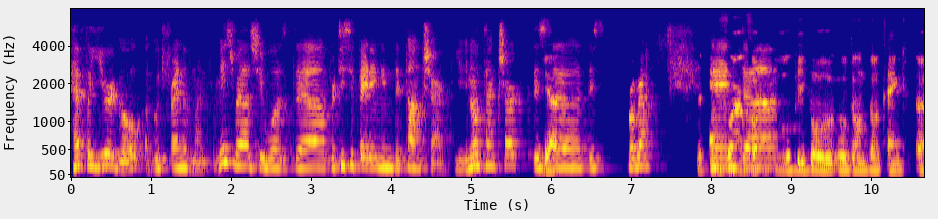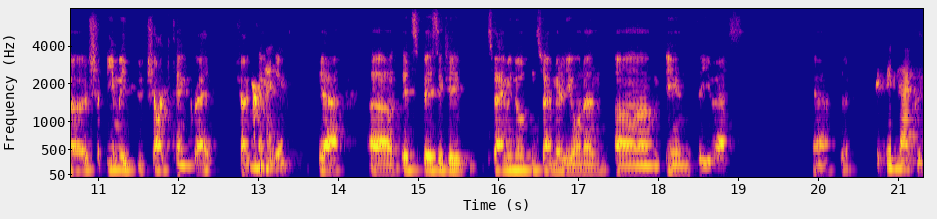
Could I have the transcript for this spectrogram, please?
half a year ago, a good friend of mine from Israel, she was uh, participating in the Tank Shark. You know Tank Shark, this yeah. uh, this program. And for, for uh, people who don't know Tank, uh, you mean Shark Tank, right? Shark Tank, yeah. Yeah, uh, it's basically zwei Minuten, zwei Millionen um, in the US. Yeah. Exactly.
